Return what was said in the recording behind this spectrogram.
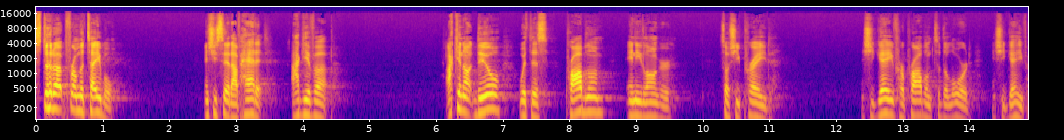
stood up from the table and she said, I've had it. I give up. I cannot deal with this problem any longer. So she prayed. And she gave her problem to the Lord, and she gave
